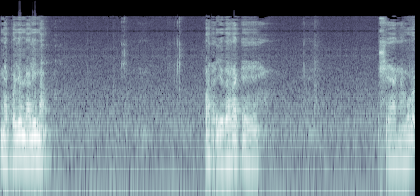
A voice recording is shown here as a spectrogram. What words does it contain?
me apoyo en la lima ayudar a que sea en ángulo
